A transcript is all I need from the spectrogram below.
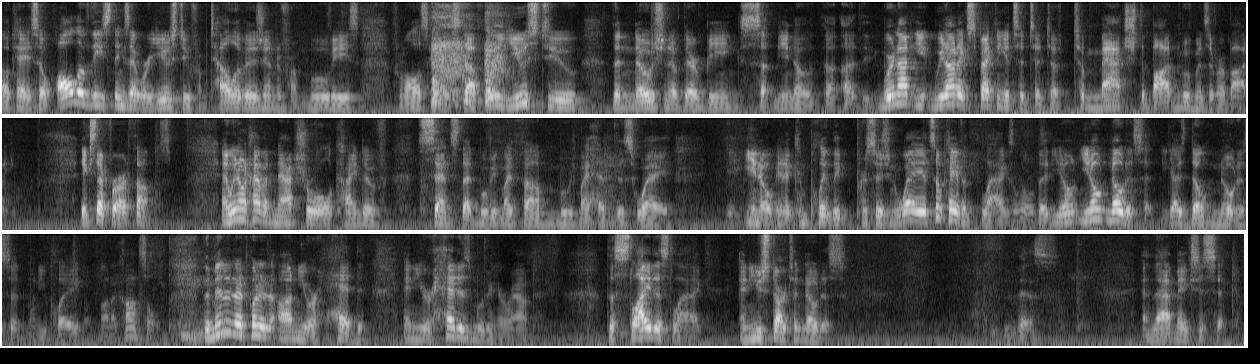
Okay, so all of these things that we're used to from television, from movies, from all this kind of stuff, we're used to the notion of there being, you know, uh, uh, we're not we're not expecting it to, to, to, to match the bot movements of our body, except for our thumbs, and we don't have a natural kind of sense that moving my thumb moves my head this way, you know, in a completely precision way. It's okay if it lags a little bit. You don't you don't notice it. You guys don't notice it when you play on a console. The minute I put it on your head and your head is moving around, the slightest lag, and you start to notice this, and that makes you sick.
